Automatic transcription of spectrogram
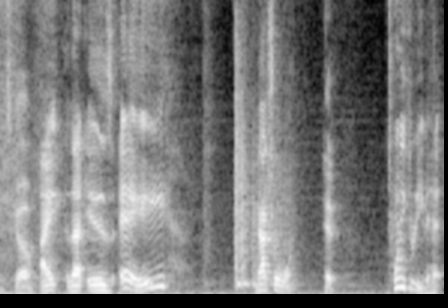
Let's go. I that is a Natural one. Hit it. 23 to hit.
